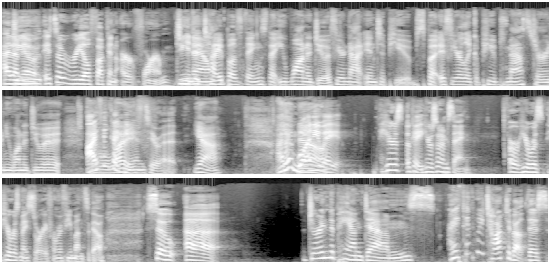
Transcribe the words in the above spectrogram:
I don't do, know. It's a real fucking art form. do you the know? type of things that you want to do if you're not into pubes. But if you're like a pubes master and you want to do it, I think I'd be into it. Yeah, I don't know. Well, anyway, here's okay. Here's what I'm saying, or here was here was my story from a few months ago. So uh, during the pandems, I think we talked about this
